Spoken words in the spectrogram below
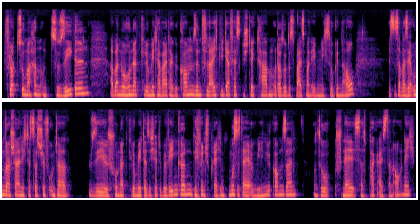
flott zu machen und zu segeln, aber nur 100 Kilometer weiter gekommen sind, vielleicht wieder festgesteckt haben oder so, das weiß man eben nicht so genau. Es ist aber sehr unwahrscheinlich, dass das Schiff unter seeisch 100 Kilometer sich hätte bewegen können. Dementsprechend muss es da ja irgendwie hingekommen sein. Und so schnell ist das Packeis dann auch nicht.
